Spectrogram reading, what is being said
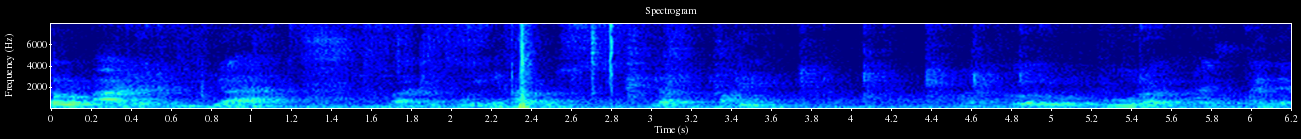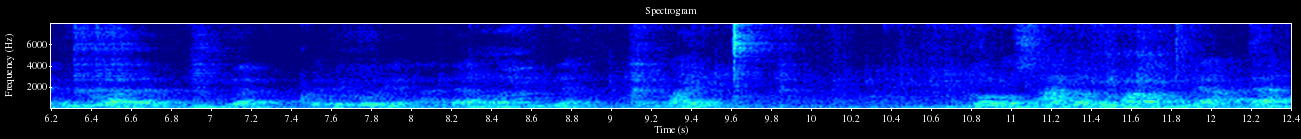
kalau ada tiga berarti poinnya harus yang baik nah, kalau kurang hanya dua dan tiga kategori yang ada berarti dia yang baik. Kalau satu malah tidak ada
